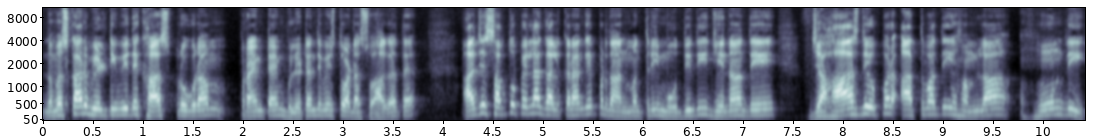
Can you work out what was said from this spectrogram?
ਨਮਸਕਾਰ, ਵਿਲ ਟੀਵੀ ਦੇ ਖਾਸ ਪ੍ਰੋਗਰਾਮ ਪ੍ਰਾਈਮ ਟਾਈਮ ਬੁਲੇਟਿਨ ਦੇ ਵਿੱਚ ਤੁਹਾਡਾ ਸਵਾਗਤ ਹੈ। ਅੱਜ ਸਭ ਤੋਂ ਪਹਿਲਾਂ ਗੱਲ ਕਰਾਂਗੇ ਪ੍ਰਧਾਨ ਮੰਤਰੀ ਮੋਦੀ ਦੀ, ਜਿਨ੍ਹਾਂ ਦੇ ਜਹਾਜ਼ ਦੇ ਉੱਪਰ ਅੱਤਵਾਦੀ ਹਮਲਾ ਹੋਣ ਦੀ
